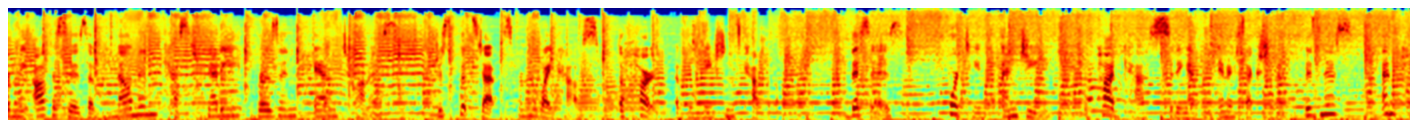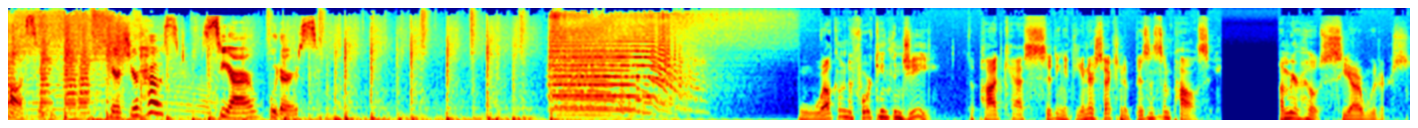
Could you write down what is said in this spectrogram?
From the offices of Mehlman, Castagnetti, Rosen, and Thomas, just footsteps from the White House, the heart of the nation's capital. This is 14th and G, the podcast sitting at the intersection of business and policy. Here's your host, CR Wooters. Welcome to 14th and G, the podcast sitting at the intersection of business and policy. I'm your host, CR Wooters.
